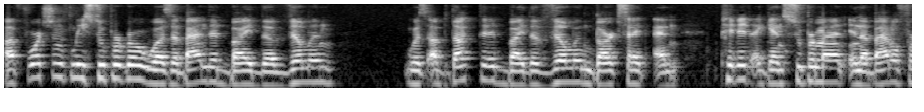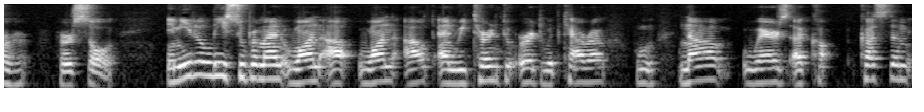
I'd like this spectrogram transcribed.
Unfortunately, Supergirl was abandoned by the villain, was abducted by the villain Darkseid and pitted against Superman in a battle for her, her soul. Immediately, Superman won out, won out and returned to Earth with Kara, who now wears a co custom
